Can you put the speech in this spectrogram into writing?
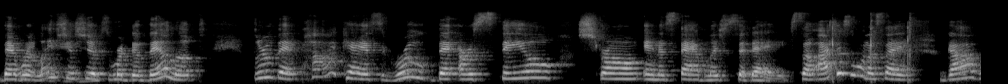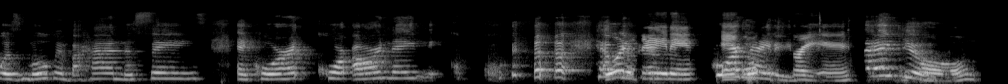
that relationships were developed through that podcast group that are still strong and established today. So I just want to say God was moving behind the scenes and coordinating. coordinating, coordinating. Thank you.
